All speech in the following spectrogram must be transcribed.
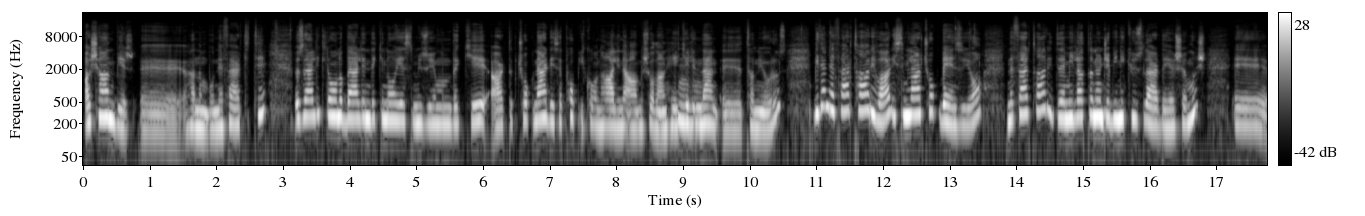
aşan bir e, hanım bu Nefertiti. Özellikle onu Berlin'deki Neues Müzeyumundaki artık çok neredeyse pop ikon haline almış olan heykelinden e, tanıyoruz. Bir de Nefertari var. İsimler çok benziyor. Nefertari de milattan önce 1200'lerde yaşamış. E,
